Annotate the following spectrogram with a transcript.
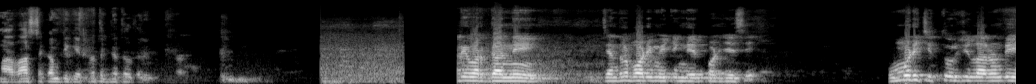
మా రాష్ట్ర కమిటీకి కృతజ్ఞతలు తెలుపుకుంటాను కార్యవర్గాన్ని జనరల్ బాడీ మీటింగ్ ఏర్పాటు చేసి ఉమ్మడి చిత్తూరు జిల్లా నుండి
